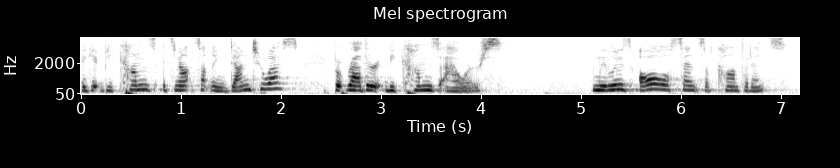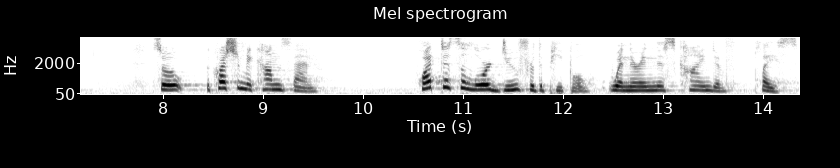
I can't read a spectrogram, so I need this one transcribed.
Like it becomes, it's not something done to us, but rather it becomes ours. And we lose all sense of confidence. So the question becomes then what does the Lord do for the people when they're in this kind of place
